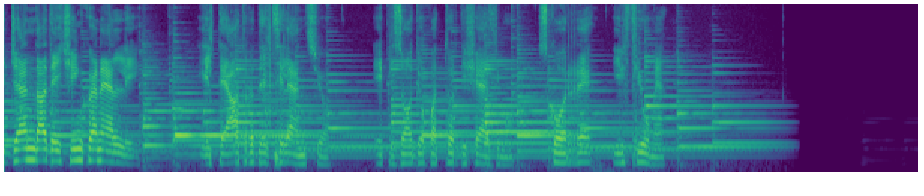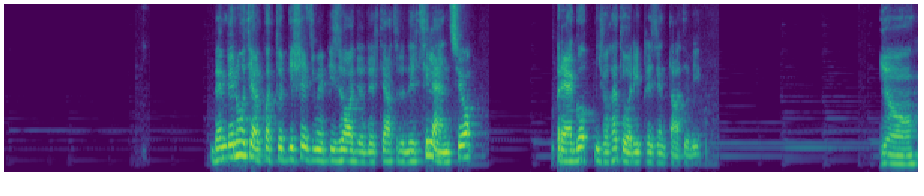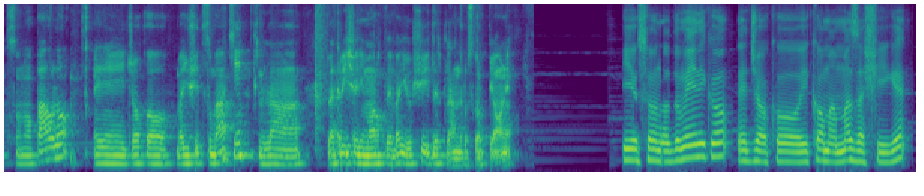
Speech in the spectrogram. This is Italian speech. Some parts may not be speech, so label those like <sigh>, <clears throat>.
Leggenda dei Cinque Anelli, il teatro del silenzio, episodio quattordicesimo, scorre il fiume. Benvenuti al quattordicesimo episodio del Teatro del Silenzio. Prego, giocatori, presentatevi. Io sono Paolo e gioco Bayushi Tsubaki, la, l'attrice di morte Bayushi del clan dello Scorpione. Io sono Domenico e gioco Ikoma Masashige,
